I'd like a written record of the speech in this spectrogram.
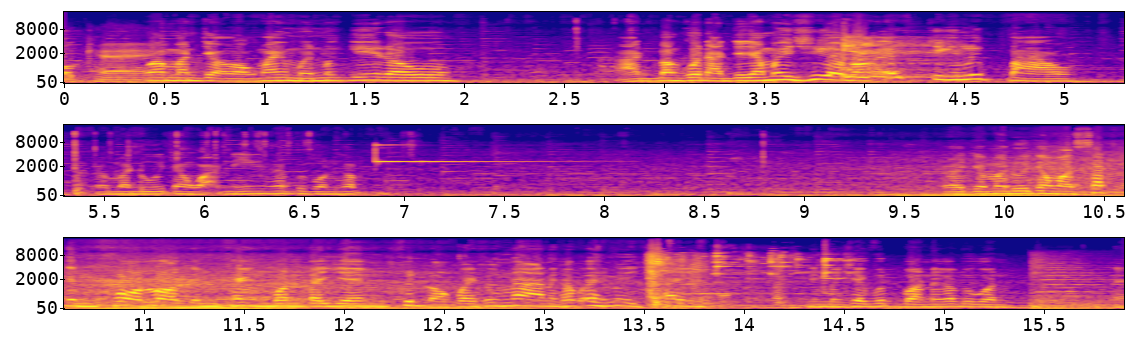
Okay. ว่ามันจะออกไหมเหมือนเมื่อกี้เราอาจบางคนอาจจะยังไม่เชื่อว่าเอ๊ะจริงหรือเปล่า เรามาดูจังหวะนี้ครับทุกคนครับ เราจะมาดูจังหวะซัดเต็มข้อลอดเต็มแข้งบอลตะแยงขึ้นออกไปข้างหน้านะครับเอ้ยไม่ใช่นี่ไม่ใช่ฟุตบอลนะครับทุกคนแต่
